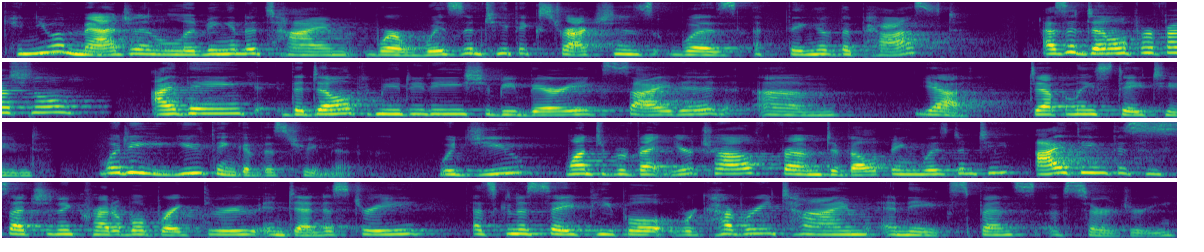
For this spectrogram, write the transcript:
Can you imagine living in a time where wisdom teeth extractions was a thing of the past? As a dental professional, I think the dental community should be very excited. Um, yeah, definitely stay tuned. What do you think of this treatment? Would you want to prevent your child from developing wisdom teeth? I think this is such an incredible breakthrough in dentistry that's going to save people recovery time and the expense of surgery.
